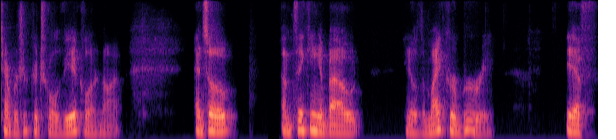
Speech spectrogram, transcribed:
temperature controlled vehicle or not. And so i'm thinking about you know the microbrewery. If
